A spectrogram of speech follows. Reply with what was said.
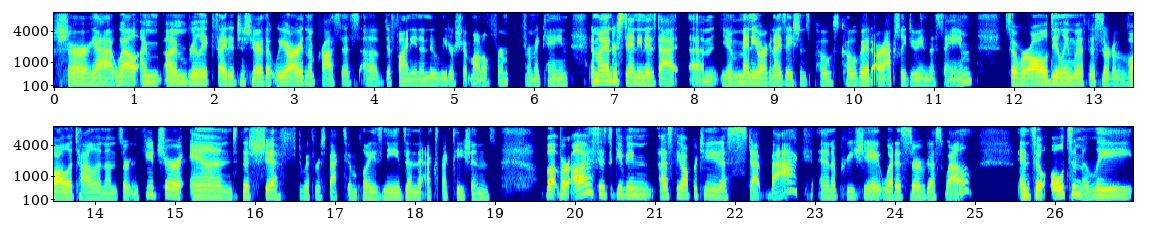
Sure. Yeah. Well, I'm I'm really excited to share that we are in the process of defining a new leadership model for for McCain. And my understanding is that um, you know many organizations post COVID are actually doing the same. So we're all dealing with this sort of volatile and uncertain future and the shift with respect to employees' needs and the expectations. But for us, it's giving us the opportunity to step back and appreciate what has served us well and so ultimately,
